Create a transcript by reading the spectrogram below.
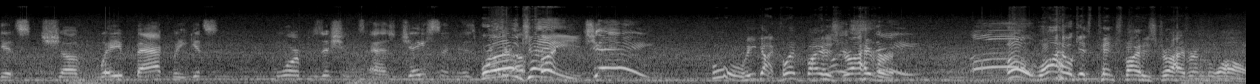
gets shoved way back, but he gets more positions as Jason, his Whoa, brother, Jay! Jay! Ooh, he got clipped by his driver. Oh, Oh! Wild gets pinched by his driver in the wall.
